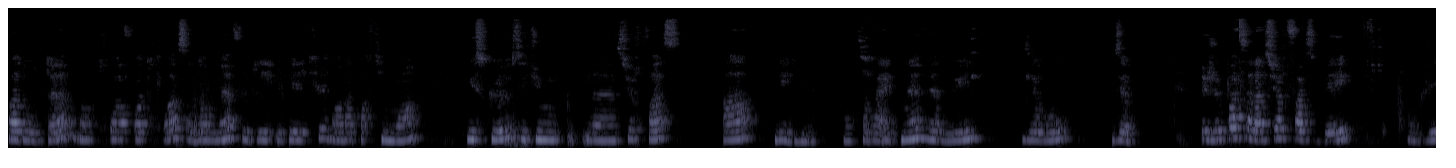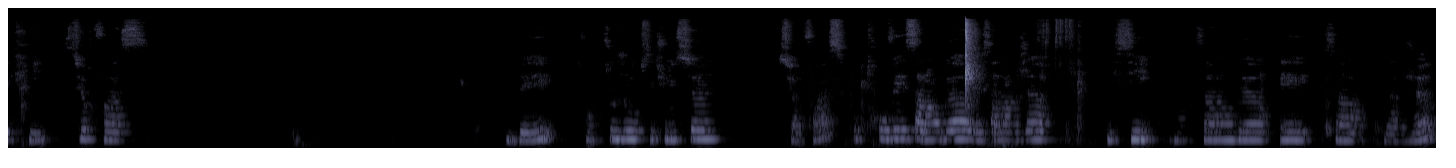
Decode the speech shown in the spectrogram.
Pas de hauteur. Donc, 3 fois 3, ça donne 9. Je vais l'écrire dans la partie moins puisque c'est une surface à déduire. Donc ça va être 9,00. Et je passe à la surface B. Donc j'écris surface B. Donc toujours c'est une seule surface. Pour trouver sa longueur et sa largeur, ici, donc sa longueur et sa largeur.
